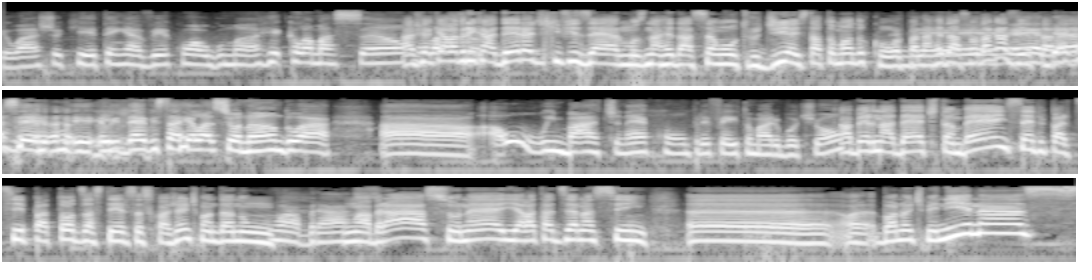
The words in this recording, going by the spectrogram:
Eu acho que tem a ver com alguma reclamação. Acho que aquela brincadeira de que fizermos na redação outro dia está tomando corpo, é, na redação da Gazeta, é, né? Deve ser, ele deve estar relacionando a, a, ao embate né, com o prefeito Mário Botion. A Bernadette também sempre participa todas as terças com a gente, mandando um, um abraço. Um abraço, né? E ela está dizendo assim: uh, boa noite, meninas.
